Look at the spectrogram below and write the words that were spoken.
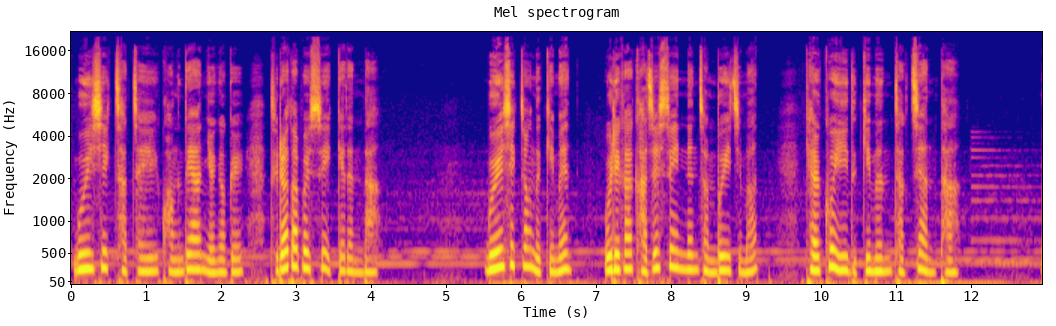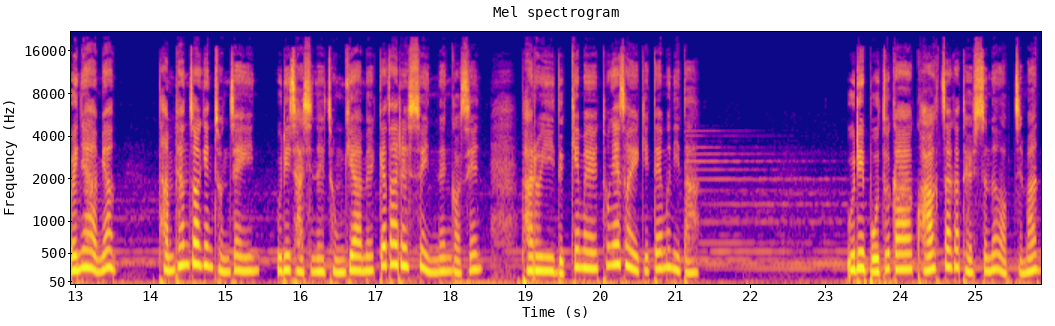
무의식 자체의 광대한 영역을 들여다볼 수 있게 된다. 무의식적 느낌은 우리가 가질 수 있는 전부이지만 결코 이 느낌은 작지 않다. 왜냐하면 단편적인 존재인 우리 자신의 존귀함을 깨달을 수 있는 것은 바로 이 느낌을 통해서이기 때문이다. 우리 모두가 과학자가 될 수는 없지만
